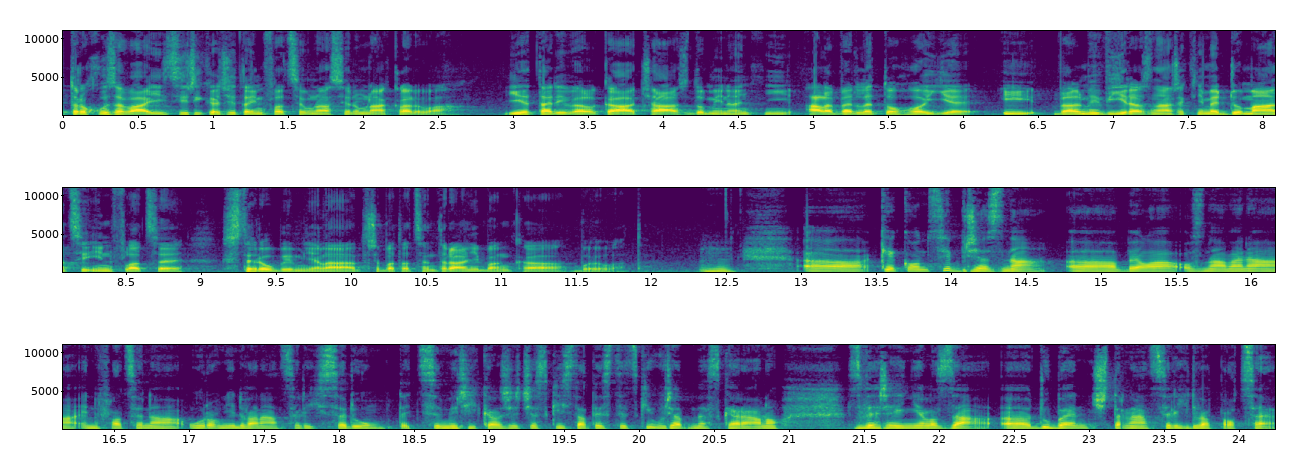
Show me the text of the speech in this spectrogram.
trochu zavádějící říkat, že ta inflace u nás je jenom nákladová. Je tady velká část dominantní, ale vedle toho je i velmi výrazná, řekněme, domácí inflace, s kterou by měla třeba ta centrální banka bojovat. Mm. Ke konci března byla oznámená inflace na úrovni 12,7. Teď si mi říkal, že Český statistický úřad dneska ráno zveřejnil za duben 14,2%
